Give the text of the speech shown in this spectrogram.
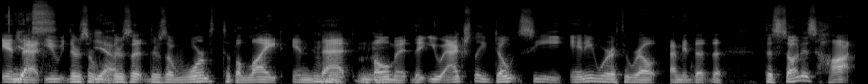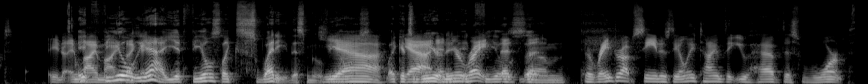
in Yes. that you there's a Yeah. there's a there's a warmth to the light in Mhm, that mhm. moment that you actually don't see anywhere throughout i mean the the, the sun is hot you know in it my mind like yeah it feels like sweaty this movie Yeah, like it's yeah, weird. and you're it right, feels, that- um, the raindrop scene is the only time that you have this warmth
